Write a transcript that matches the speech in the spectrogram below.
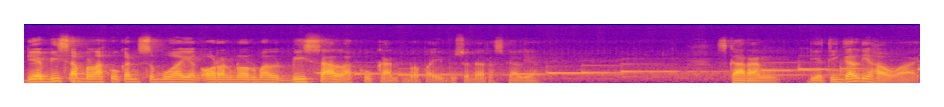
dia bisa melakukan semua yang orang normal bisa lakukan, Bapak Ibu Saudara sekalian. Sekarang dia tinggal di Hawaii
